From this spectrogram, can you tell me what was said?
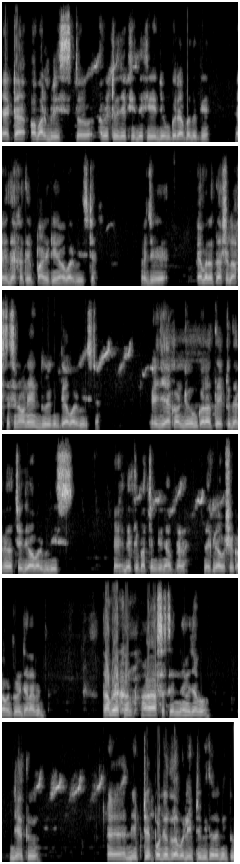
একটা ওভার ব্রিজ তো আমি একটু দেখি দেখি, জুম করে আপনাদেরকে দেখাতে পারি কিনা ওভার ব্রিজটা ওই যে ক্যামেরাতে আসলে আসতেছে না অনেক দূরে কিন্তু ওভার ব্রিজটা এই যে এখন জুম করাতে একটু দেখা যাচ্ছে যে ওভার ব্রিজ দেখতে পাচ্ছেন কিনা আপনারা। দেখলে অবশ্যই কমেন্ট করে জানাবেন। তো আমরা এখন আস্তে আস্তে নেমে যাব। যেহেতু লিফটে পর্যন্ত যাব লিফটের ভিতরে কিন্তু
